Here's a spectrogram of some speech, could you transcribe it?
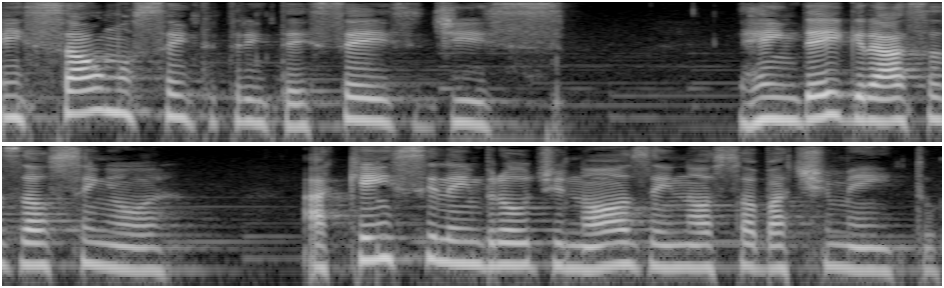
Em Salmo 136 diz: Rendei graças ao Senhor, a quem se lembrou de nós em nosso abatimento,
